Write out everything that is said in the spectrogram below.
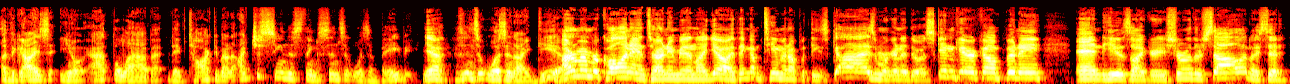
Uh, the guys, you know, at the lab, they've talked about it. I've just seen this thing since it was a baby. Yeah. Since it was an idea. I remember calling Antonio and being like, yo, I think I'm teaming up with these guys and we're going to do a skincare company. And he was like, are you sure they're solid? I said,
